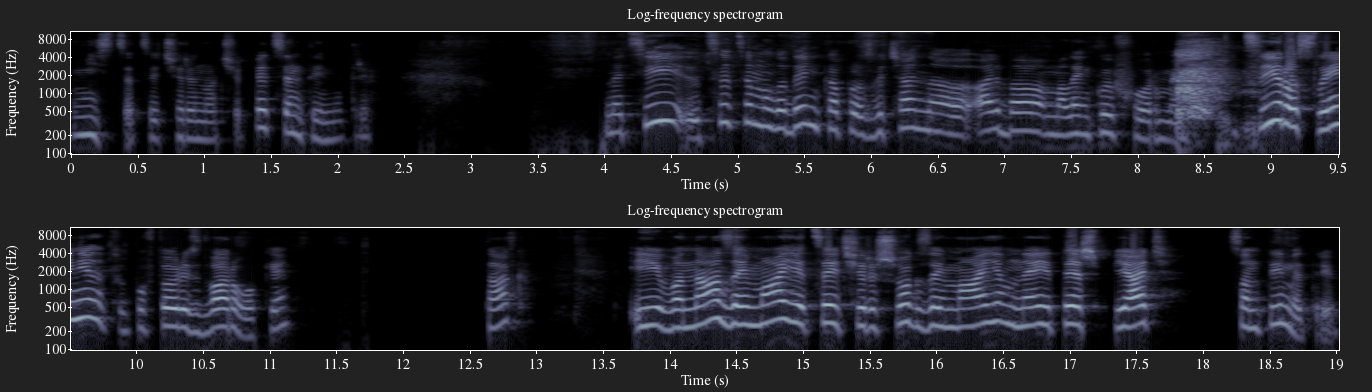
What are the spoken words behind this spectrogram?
місця цей череночок. 5 см. На цій, це, це молоденька, звичайна альба маленької форми. Цій рослині, повторюсь, 2 роки. Так? І вона займає, цей черешок займає в неї теж 5 сантиметрів.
